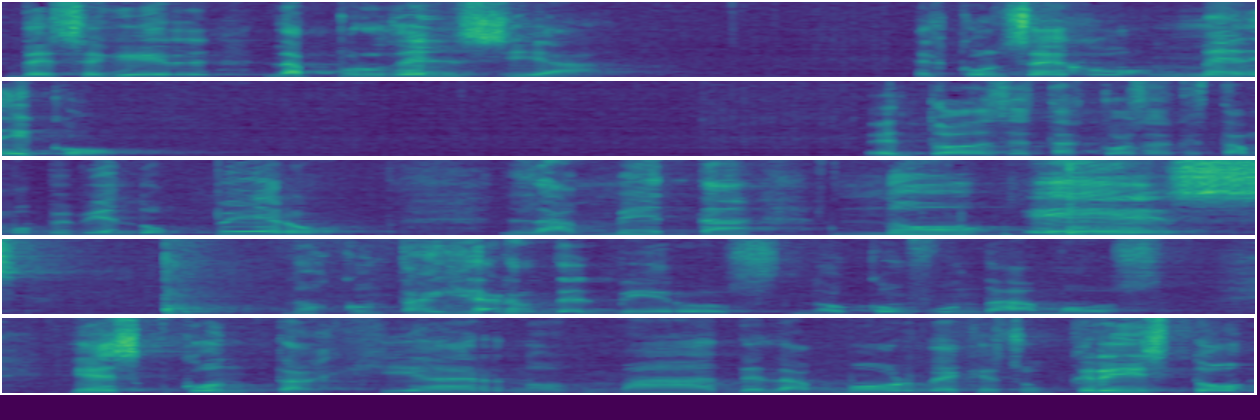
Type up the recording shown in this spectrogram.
de seguir la prudencia, el consejo médico en todas estas cosas que estamos viviendo. Pero la meta no es no contagiarnos del virus, no confundamos es contagiarnos más del amor de Jesucristo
